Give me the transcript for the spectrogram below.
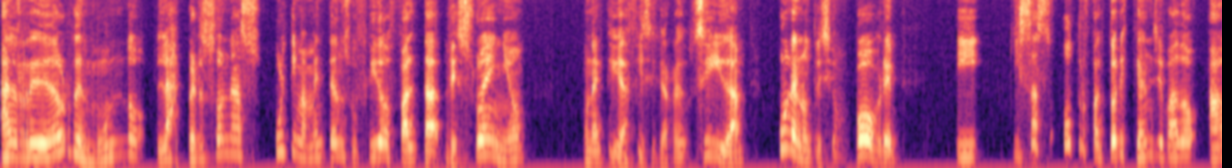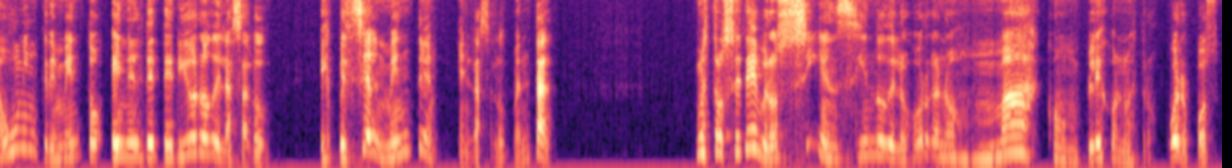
Alrededor del mundo, las personas últimamente han sufrido falta de sueño, una actividad física reducida, una nutrición pobre y quizás otros factores que han llevado a un incremento en el deterioro de la salud, especialmente en la salud mental. Nuestros cerebros siguen siendo de los órganos más complejos en nuestros cuerpos,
